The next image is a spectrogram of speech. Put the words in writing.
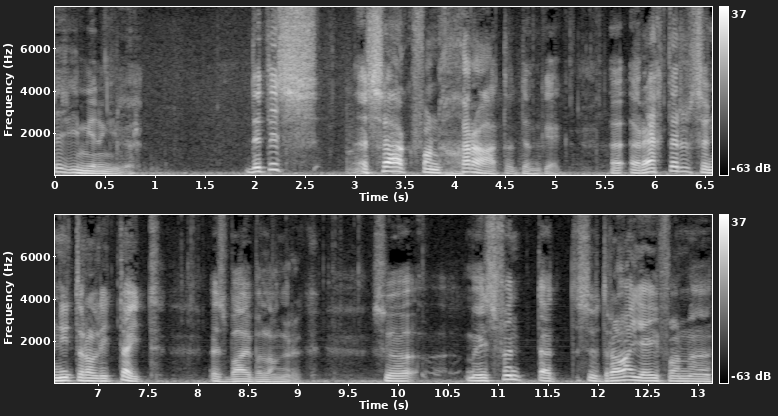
is u mening hieroor? Dit is 'n saak van graad, dink ek. 'n Regter se neutraliteit is baie belangrik. So mens vind dat sodra jy van 'n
